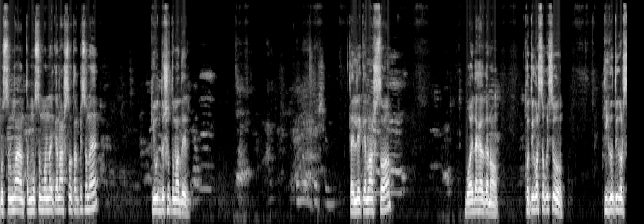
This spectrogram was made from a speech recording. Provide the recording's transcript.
মুসলমান, তো মুসলমানের কেন আসছো তার পিছনে? কি উদ্দেশ্য তোমাদের? তাইলে কেন আসছো? ভয় দেখা কেন? ক্ষতি করছ কিছু? কি ক্ষতি করছ?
